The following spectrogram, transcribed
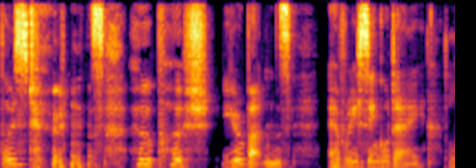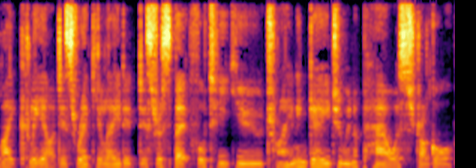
Those students who push your buttons every single day likely are dysregulated, disrespectful to you, try and engage you in a power struggle.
